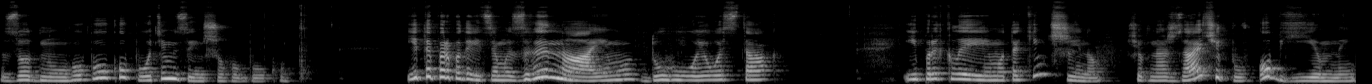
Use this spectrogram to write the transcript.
з одного боку, потім з іншого боку. І тепер подивіться, ми згинаємо дугою ось так. І приклеїмо таким чином, щоб наш зайчик був об'ємний.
